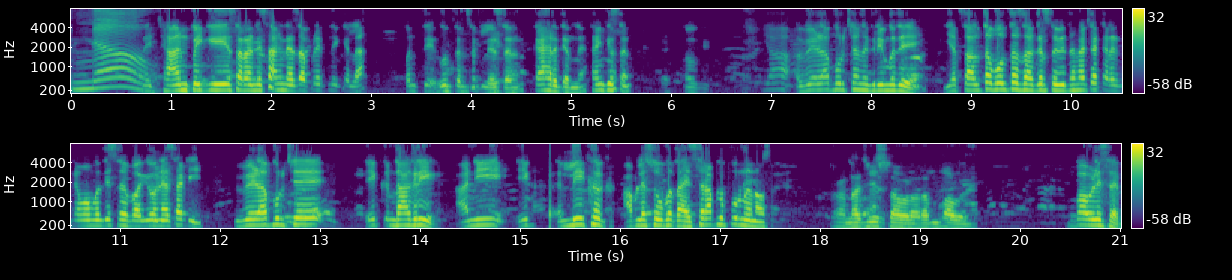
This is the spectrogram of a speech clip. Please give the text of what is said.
No. नाही छानपैकी सरांनी सांगण्याचा प्रयत्न केला पण ते उत्तर चुकले सर. काय हरकत नाही. थँक्यू सर ओके या वेळापूरच्या नगरीमध्ये या चालता बोलता जागर संविधानाच्या कार्यक्रमामध्ये सहभागी होण्यासाठी वेळापूरचे एक नागरिक आणि एक लेखक आपल्यासोबत आहे सर आपलं पूर्ण नाव सांगा. सावळाराम बावळे. बावळे सर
